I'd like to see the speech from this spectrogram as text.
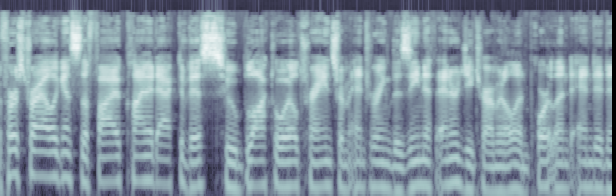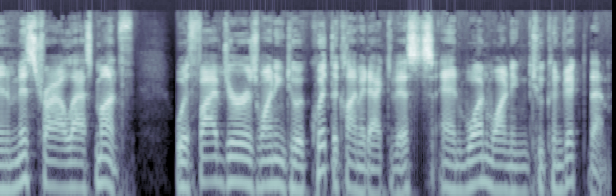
The first trial against the five climate activists who blocked oil trains from entering the Zenith Energy Terminal in Portland ended in a mistrial last month, with five jurors wanting to acquit the climate activists and one wanting to convict them.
